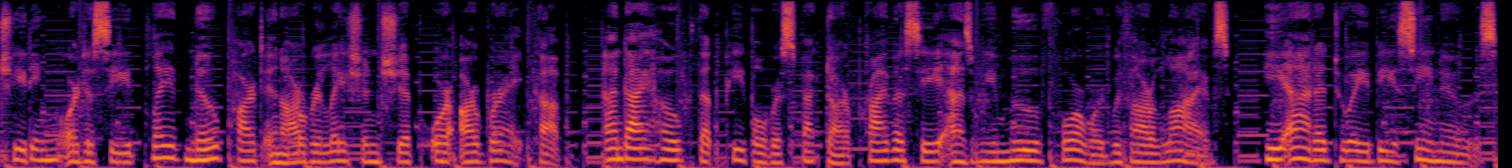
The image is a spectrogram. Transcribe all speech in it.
cheating or deceit played no part in our relationship or our breakup, and I hope that people respect our privacy as we move forward with our lives, he added to ABC News.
